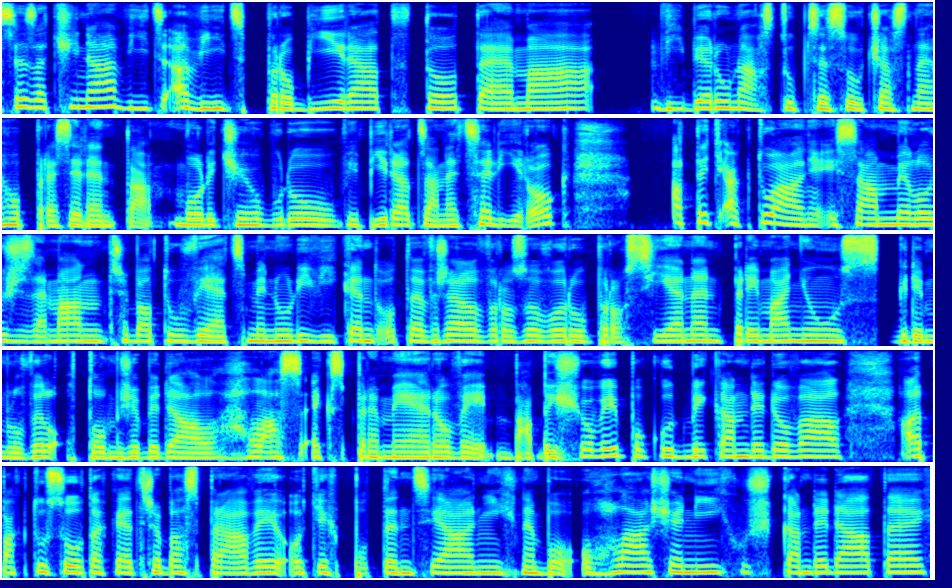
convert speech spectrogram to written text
se začíná víc a víc probírat to téma výběru nástupce současného prezidenta. Voliči ho budou vybírat za necelý rok a teď aktuálně i sám Miloš Zeman třeba tu věc minulý víkend otevřel v rozhovoru pro CNN Prima News, kdy mluvil o tom, že by dal hlas expremiérovi Babišovi, pokud by kandidoval, ale pak tu jsou také třeba zprávy o těch potenciálních nebo ohlášených už kandidátech,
